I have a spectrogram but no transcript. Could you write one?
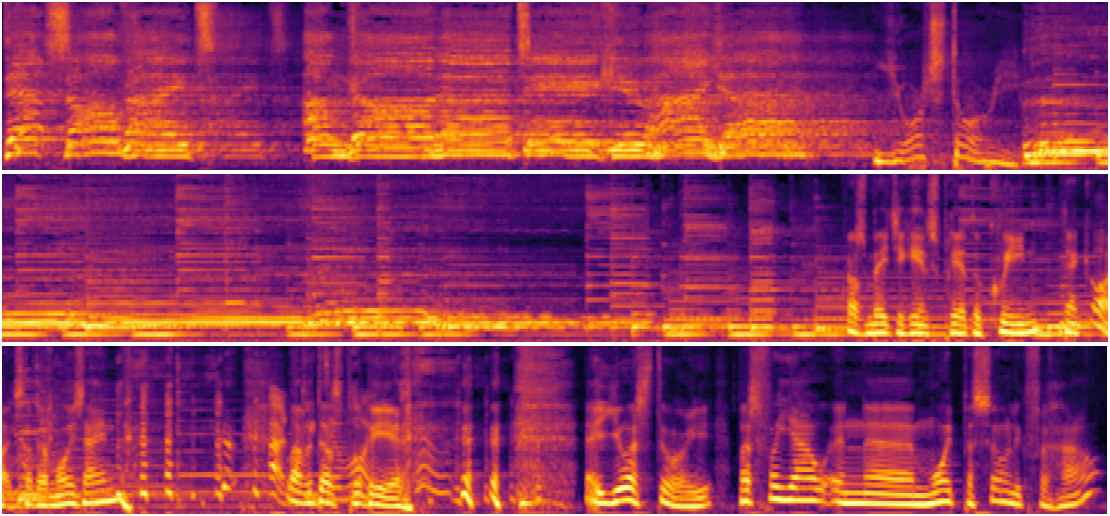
That's alright. I'm gonna take you higher. Your story. Ik was een beetje geïnspireerd door Queen. Ik denk, oh, het zou daar mooi zijn. Ja, Laten we dat eens proberen. Your Story. Was voor jou een eh, mooi persoonlijk verhaal...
